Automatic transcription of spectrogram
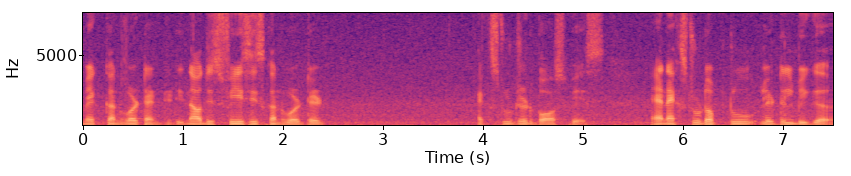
make convert entity. Now this face is converted extruded boss base and extrude up to little bigger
